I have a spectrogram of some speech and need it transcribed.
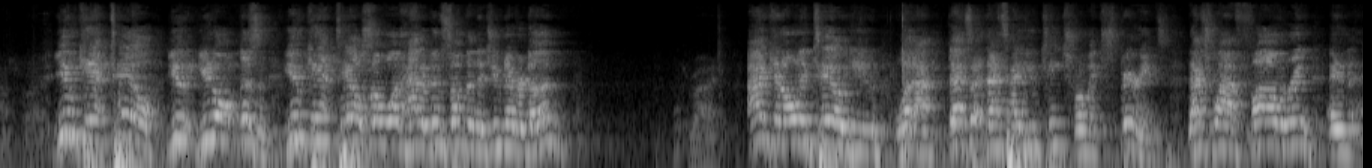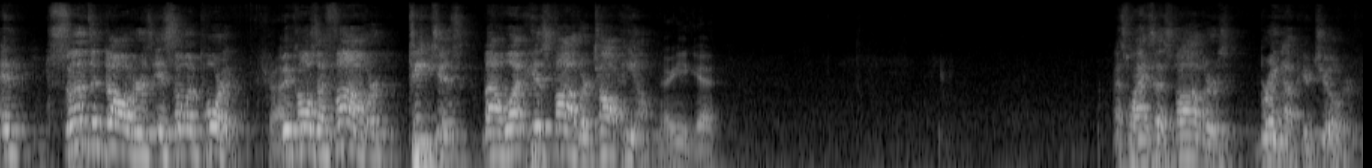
Right. You can't tell, you, you don't, listen, you can't tell someone how to do something that you've never done. Right. I can only tell you what I, that's, that's how you teach from experience. That's why fathering and, and sons and daughters is so important. right. Because a father teaches by what his father taught him. There you go. That's why it says, fathers, bring up your children.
